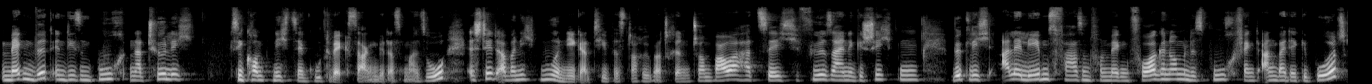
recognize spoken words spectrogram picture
Megan wird in diesem Buch natürlich Sie kommt nicht sehr gut weg, sagen wir das mal so. Es steht aber nicht nur Negatives darüber drin. John Bauer hat sich für seine Geschichten wirklich alle Lebensphasen von Megan vorgenommen. Das Buch fängt an bei der Geburt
